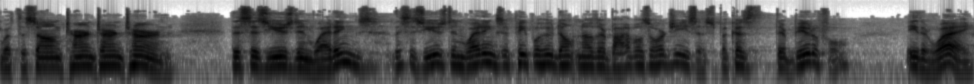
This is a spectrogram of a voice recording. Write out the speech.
with the song Turn, Turn, Turn. This is used in weddings. This is used in weddings of people who don't know their Bibles or Jesus because they're beautiful either way.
